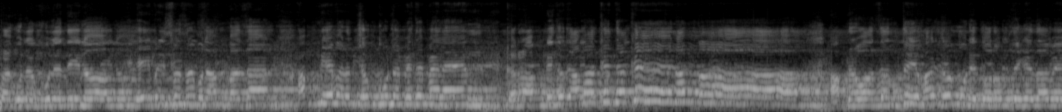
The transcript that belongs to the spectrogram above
পা গুলো খুলে দিল। এই বলে আব্বা যান, আপনি এবার চক্ষুটা বেঁধে ফেলেন। কারণ আপনি যদি আমাকে দেখেন, আব্বা, আপনার অজান্তেই হয়তো মনে গরম লেগে যাবে।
